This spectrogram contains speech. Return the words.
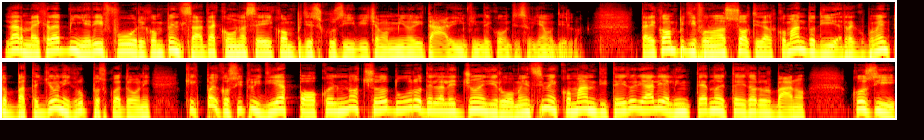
l'arma ai carabinieri fu ricompensata con una serie di compiti esclusivi, diciamo minoritari in fin dei conti, se vogliamo dirlo. Tali compiti furono assolti dal comando di raggruppamento battaglioni gruppo squadroni, che poi costituì di a poco il nocciolo duro della Legione di Roma, insieme ai comandi territoriali all'interno del territorio urbano. Così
